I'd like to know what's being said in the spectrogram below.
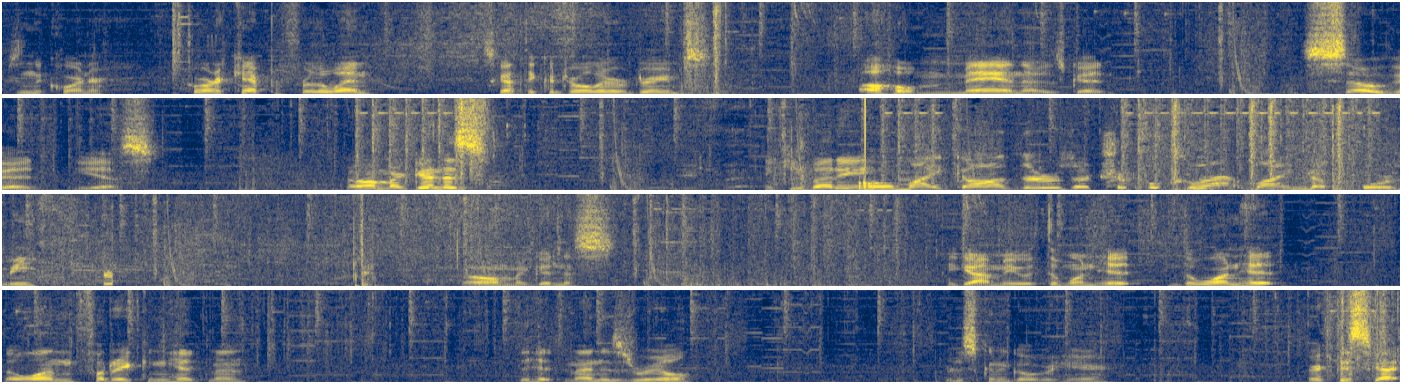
he's in the corner. Corner camper for the win. He's got the controller of dreams. Oh man, that was good. So good. Yes. Oh my goodness. Thank you, buddy. Oh my god, there's a triple collat lined up for me. Oh my goodness. He got me with the one hit. The one hit. The one freaking hitman. The hitman is real. We're just gonna go over here. Wreck this guy.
